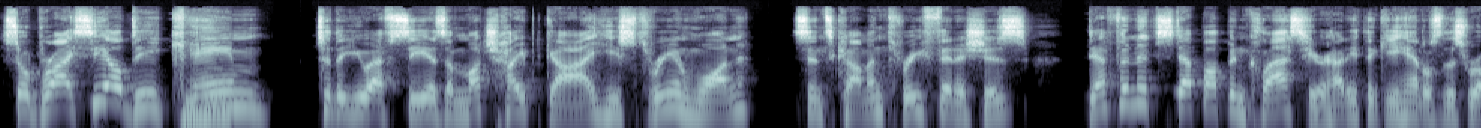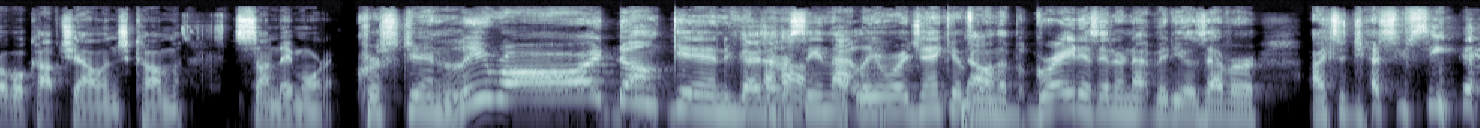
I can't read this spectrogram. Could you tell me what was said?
So, Bry, CLD mm-hmm. came to the UFC as a much hyped guy. He's three and one since coming, three finishes. Definite step up in class here. How do you think he handles this Robocop challenge come Sunday morning? Christian Leroy Duncan. Have you guys ever seen that? Leroy Jenkins, No. one of the greatest internet videos ever. I suggest you see it.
